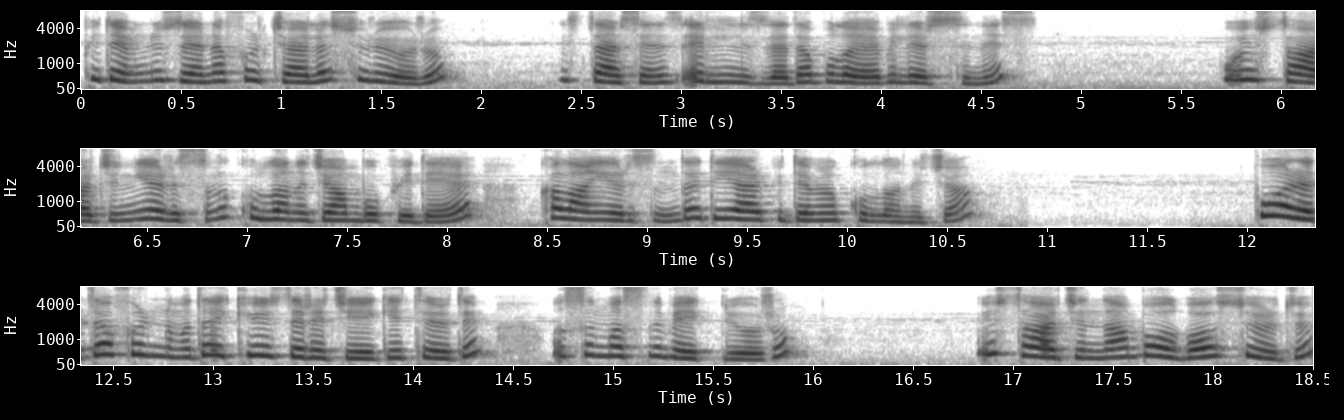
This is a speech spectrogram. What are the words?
pidemin üzerine fırçayla sürüyorum. İsterseniz elinizle de bulayabilirsiniz. Bu üst harcın yarısını kullanacağım bu pideye. Kalan yarısını da diğer pideme kullanacağım. Bu arada fırınımı da 200 dereceye getirdim. Isınmasını bekliyorum. Üst harcından bol bol sürdüm.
